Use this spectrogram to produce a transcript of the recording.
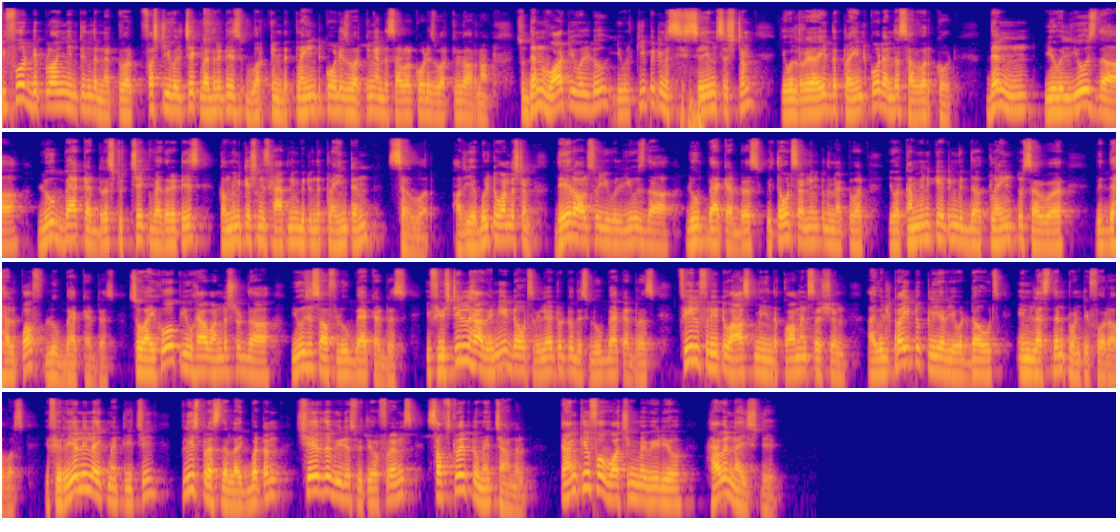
before deploying it in the network, first you will check whether it is working, the client code is working and the server code is working or not. So then what you will do, you will keep it in the same system you will write the client code and the server code. Then you will use the loopback address to check whether it is communication is happening between the client and server. Are you able to understand? There also you will use the loopback address without sending to the network. You are communicating with the client to server with the help of loopback address. So I hope you have understood the uses of loopback address. If you still have any doubts related to this loopback address, Feel free to ask me in the comment section. I will try to clear your doubts in less than 24 hours. If you really like my teaching, please press the like button, share the videos with your friends, subscribe to my channel. Thank you for watching my video. Have a nice day.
